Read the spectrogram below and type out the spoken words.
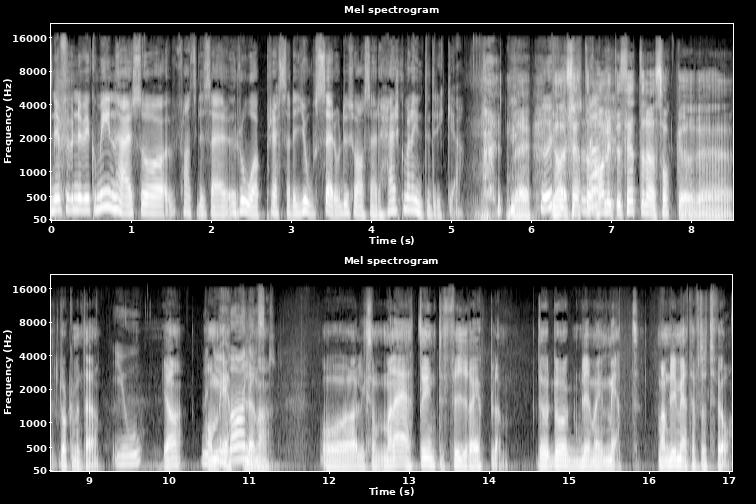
Nej, för när vi kom in här så fanns det lite så här råpressade juicer och du sa så här, det här ska man inte dricka. Nej, jag har, sett, har ni inte sett den här sockerdokumentären? Jo, Ja, Men om äpplena. Och liksom, man äter inte fyra äpplen. Då, då blir man ju mätt. Man blir mätt efter två.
